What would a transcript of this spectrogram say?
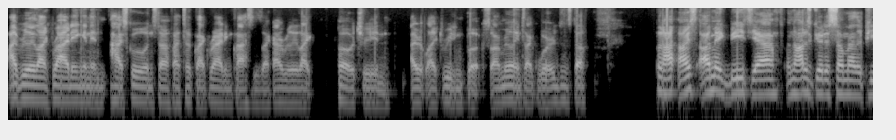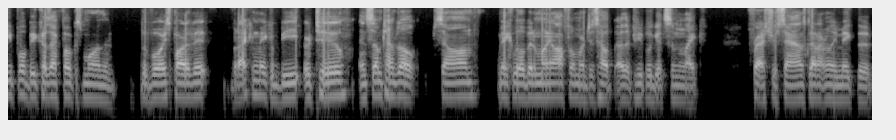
I really like writing and in high school and stuff, I took like writing classes. Like I really like poetry and I liked reading books, so I'm really into like words and stuff. But I, I, I make beats, yeah, not as good as some other people because I focus more on the, the voice part of it. But I can make a beat or two, and sometimes I'll sell them, make a little bit of money off them, or just help other people get some like fresher sounds. Cause I don't really make the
